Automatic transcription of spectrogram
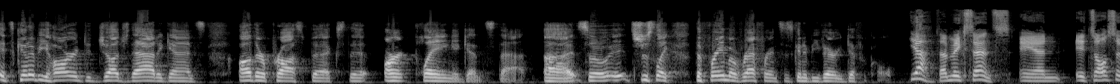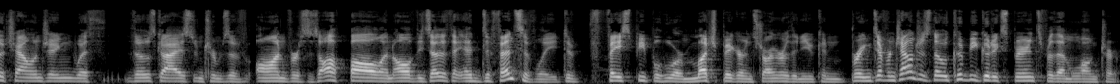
it's going to be hard to judge that against other prospects that aren't playing against that. Uh, so it's just like the frame of reference is going to be very difficult. Yeah, that makes sense. And it's also challenging with those guys in terms of on versus off ball and all of these other things. And defensively, to face people who are much bigger and stronger than you can bring different challenges, though it could be good experience for them long term.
